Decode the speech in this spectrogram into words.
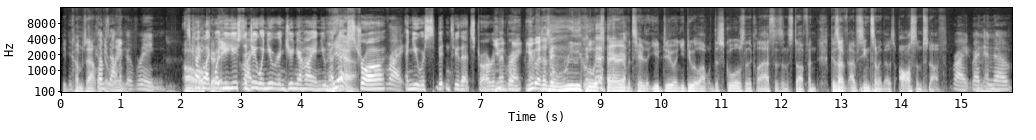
It, comes out comes like a out ring. like a ring. It's Oh, kind of like what you used to do when you were in junior high and you had Yeah. that straw, Right. And you were spitting through that straw. You- Remember? right. You, guys have some really cool experiments here that you do, and you do a lot with the schools and the classes and stuff. And because I've I've seen some of those awesome stuff. Right, right. And Mm-hmm. uh,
